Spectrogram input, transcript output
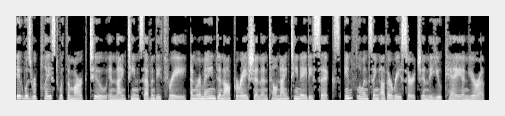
It was replaced with the Mark II in 1973, and remained in operation until 1986, influencing other research in the UK and Europe.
